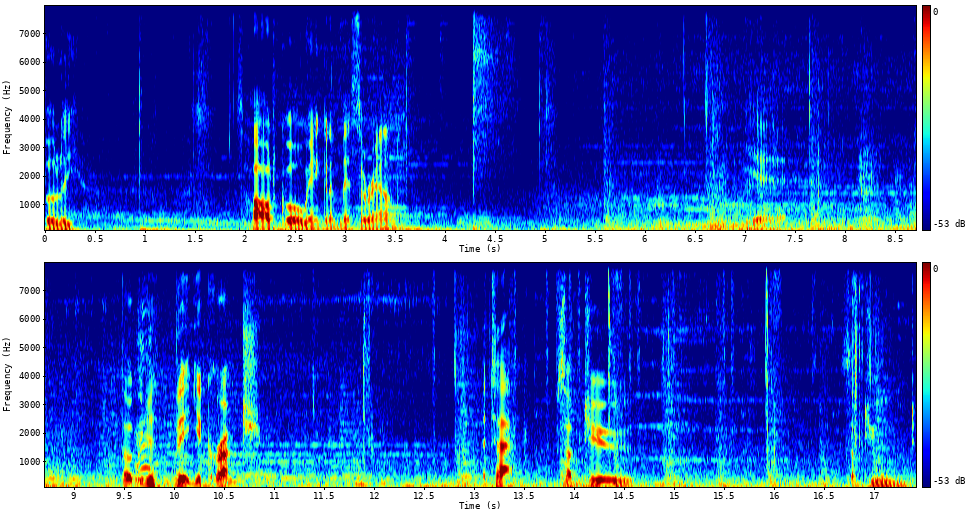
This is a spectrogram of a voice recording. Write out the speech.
Bully. It's hardcore. We ain't gonna mess around. Yeah. Doggy just bit your crutch. Attack. Subdue. Subdued.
